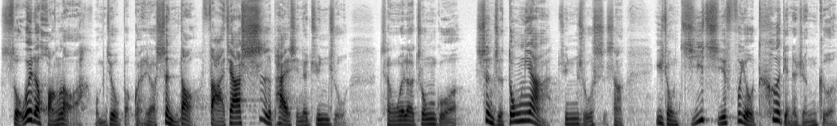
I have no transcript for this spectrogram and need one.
所谓的黄老啊，我们就管它叫圣道法家士派型的君主，成为了中国甚至东亚君主史上一种极其富有特点的人格，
